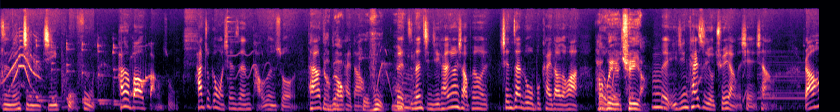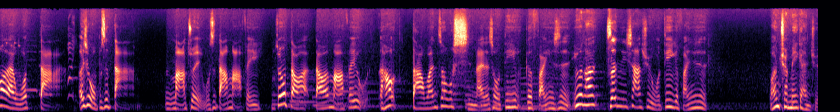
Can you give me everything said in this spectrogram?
只能紧急剖腹，他就把我绑住，他就跟我先生讨论说他要紧急开刀，剖腹，对，只能紧急开，因为小朋友现在如果不开刀的话，他会缺氧，对，已经开始有缺氧的现象了。然后后来我打，而且我不是打麻醉，我是打吗啡，所以我打完打完吗啡，然后。打完之后，我醒来的时候，我第一个反应是因为他针一下去，我第一个反应是完全没感觉。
